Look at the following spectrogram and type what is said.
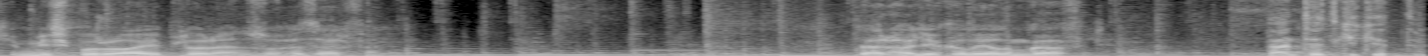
Kimmiş bu rahip Lorenzo Hezerfen? Derhal yakalayalım gafili. Ben tetkik ettim.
